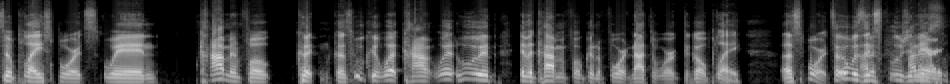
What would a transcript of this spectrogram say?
to play sports when common folk couldn't. Because who could what com what who would in the common folk could afford not to work to go play a sport? So it was exclusionary. Honestly,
